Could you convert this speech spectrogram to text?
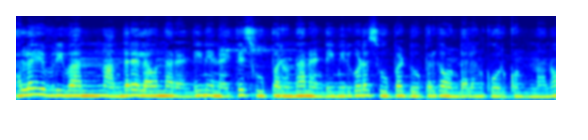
హలో ఎవ్రీవన్ అందరు ఎలా ఉన్నారండి? నేనైతే సూపర్ ఉన్నానండి. మీరు కూడా సూపర్ డూపర్గా ఉండాలని కోరుకుంటున్నాను.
